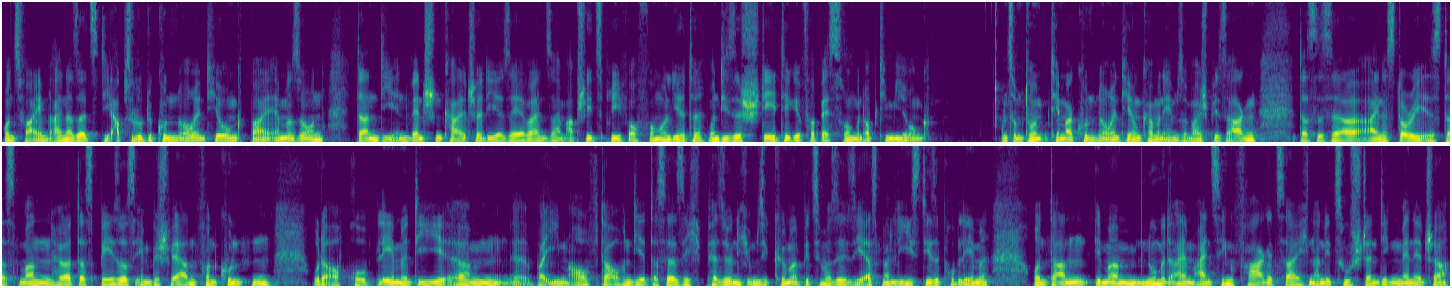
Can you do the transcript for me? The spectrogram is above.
Und zwar eben einerseits die absolute Kundenorientierung bei Amazon, dann die Invention Culture, die er selber in seinem Abschiedsbrief auch formulierte und diese stetige Verbesserung und Optimierung. Und zum Thema Kundenorientierung kann man eben zum Beispiel sagen, dass es ja eine Story ist, dass man hört, dass Bezos eben Beschwerden von Kunden oder auch Probleme, die ähm, äh, bei ihm auftauchen, die, dass er sich persönlich um sie kümmert, beziehungsweise sie erstmal liest, diese Probleme, und dann immer nur mit einem einzigen Fragezeichen an die zuständigen Manager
